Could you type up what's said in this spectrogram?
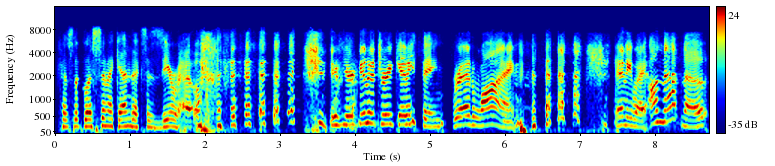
because the glycemic index is zero. if you're going to drink anything, red wine. anyway, on that note,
